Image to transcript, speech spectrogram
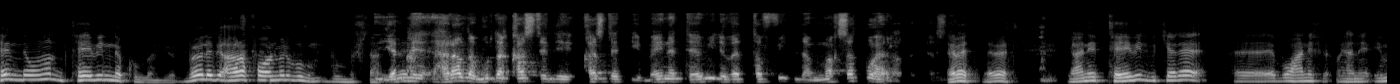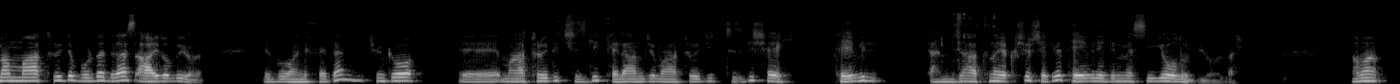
hem de onun tevilini kullanıyor. Böyle bir ara formülü bul- bulmuşlar. Yani herhalde burada kastedi, kastettiği beyne tevili ve tafvidden maksat bu herhalde biraz. Evet, evet. Yani tevil bir kere e, Ebu Hanife yani İmam Maturidi burada biraz ayrılıyor Ebu Hanife'den. Çünkü o e, Maturidi çizgi, kelamcı Maturidi çizgi şey tevil yani zatına yakışır şekilde tevil edilmesi iyi olur diyorlar. Ama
